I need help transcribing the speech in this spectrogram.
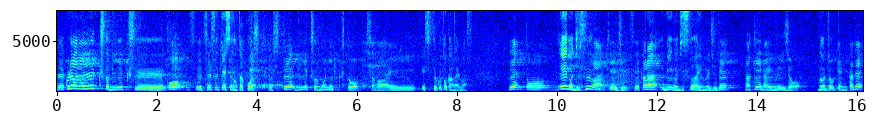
えこれはあの AX と BX を整数係数の多項式として BX をモニックとした場合、S ということを考えます。で、と A の次数は K 次、それから B の次数は M 次で、まあ、K が M 以上の条件下で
